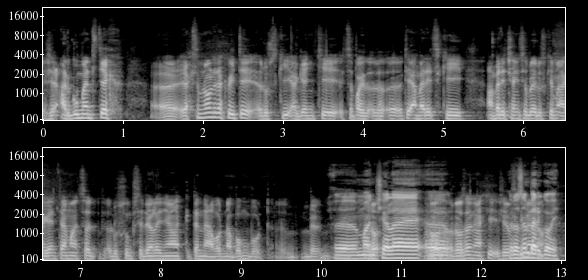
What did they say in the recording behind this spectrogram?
že argument těch Eh, Jak se jmenovali takový ty ruský agenti, co pak eh, ty americký, američani, co byli ruskými agentama, co Rusům přidali nějak ten návod na bombu. Byl, Uh, manžele ro, ro, roze, nějaký židovský Rosenbergovi. jméno.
